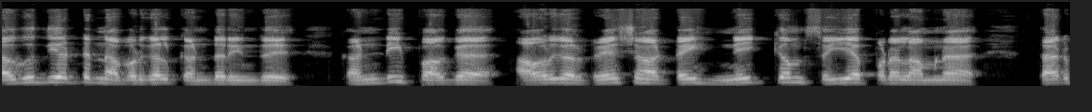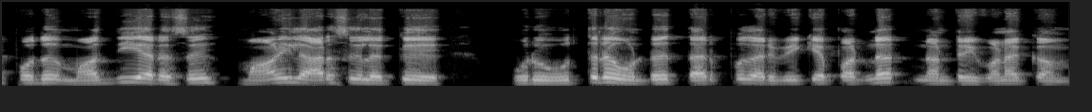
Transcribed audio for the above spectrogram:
தகுதியற்ற நபர்கள் கண்டறிந்து கண்டிப்பாக அவர்கள் ரேஷன் அட்டை நீக்கம் செய்யப்படலாம் என தற்போது மத்திய அரசு மாநில அரசுகளுக்கு ஒரு உத்தரவு ஒன்று தற்போது அறிவிக்கப்பட்டனர். நன்றி வணக்கம்.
